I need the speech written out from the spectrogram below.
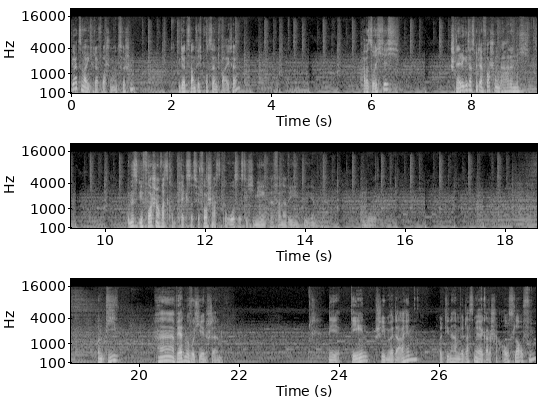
Wie weit sind wir eigentlich mit der Forschung inzwischen? wieder 20% weiter. Aber so richtig schnell geht das mit der Forschung gerade nicht. Wir forschen auch was Komplexes. Wir forschen was Großes, die Chemie-Refinerie. Und die ha, werden wir wohl hier hinstellen. Nee, den schieben wir dahin. Weil den haben wir, lassen wir ja gerade schon auslaufen.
